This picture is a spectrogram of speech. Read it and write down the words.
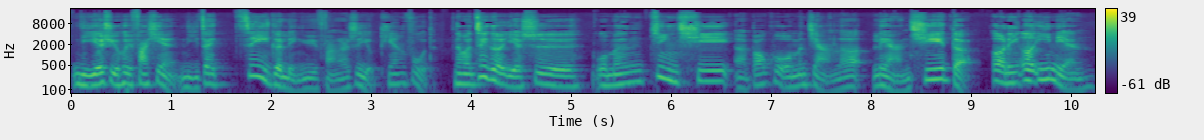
你也许会发现，你在这个领域反而是有天赋的。那么，这个也是我们近期啊，包括我们讲了两期的二零二一年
